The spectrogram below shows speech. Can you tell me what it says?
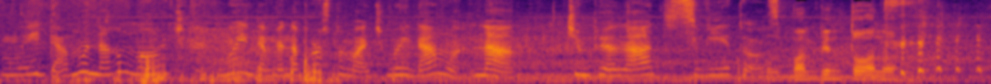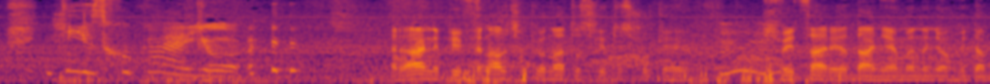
Ми йдемо на матч. Ми йдемо на просто матч, ми йдемо на чемпіонат світу. З бомбінтону. Ні, з хокею. Реальний півфінал чемпіонату світу з хокею. М. Швейцарія, Данія, ми на нього йдемо.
